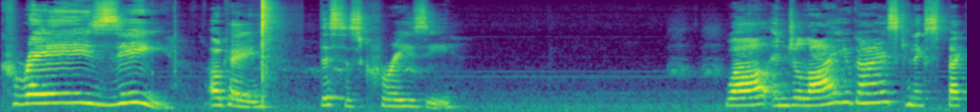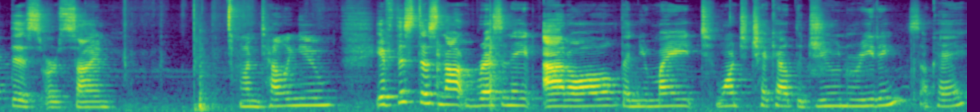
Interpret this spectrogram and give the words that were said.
Crazy. Okay, this is crazy. Well, in July, you guys can expect this, Earth sign. I'm telling you. If this does not resonate at all, then you might want to check out the June readings, okay?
